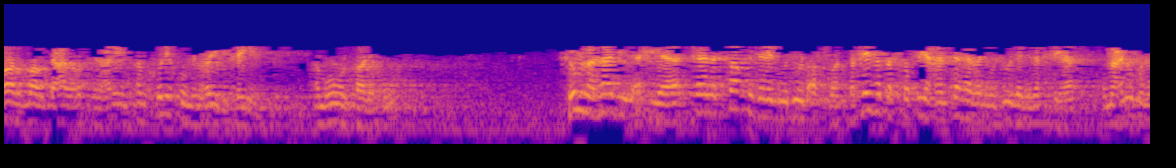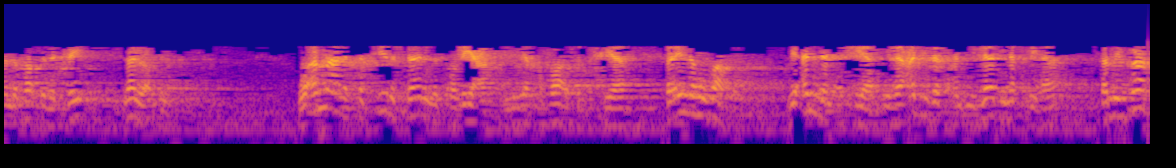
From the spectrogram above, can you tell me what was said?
قال الله تعالى رب عليهم أم خلقوا من غير شيء؟ أم هم الخالقون؟ ثم هذه الأشياء كانت فاقدة للوجود أصلا. فكيف تستطيع أن تهب الوجود لنفسها؟ ومعلوم أن فاقد الشيء لا يعطيه وأما على التفسير الثاني للطبيعة اللي هي خصائص الأشياء فإنه باطل لأن الأشياء إذا عجزت عن إيجاد نفسها فمن باب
